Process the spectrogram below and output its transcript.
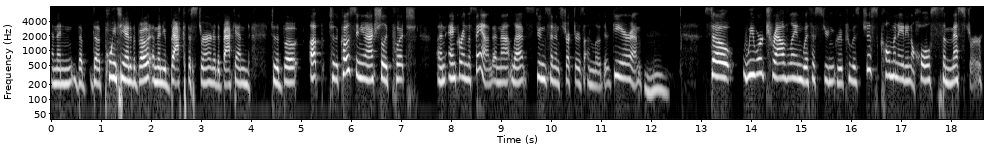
and then the, the pointy end of the boat, and then you back the stern or the back end to the boat up to the coast, and you actually put an anchor in the sand, and that lets students and instructors unload their gear. And mm-hmm. so we were traveling with a student group who was just culminating a whole semester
